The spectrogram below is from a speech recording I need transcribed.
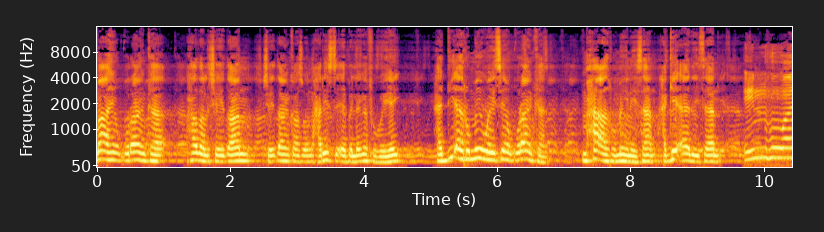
ma ahin qur'aanka hadal shaydaan shaydaankaas oo naxariista eebe laga fogeeyey. Haddii aad rumayn wayseen qur'aanka maxaa aad rumaynaysaan? Xaggee aadaysaan? إن هو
